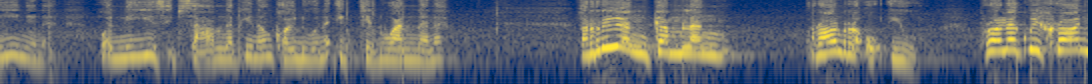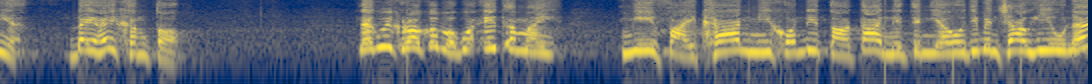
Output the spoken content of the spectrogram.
นี้เนี่ยนะวันนี้ 23 นะพี่น้องคอยดูนะ อีกเจ็ดวันนะนะ เรื่องกำลังร้อนระอุอยู่ เพราะนักวิเคราะห์เนี่ยได้ให้คำตอบ นักวิเคราะห์ก็บอกว่า เอ๊ะทำไม มีฝ่ายค้านมีคนที่ต่อต้านเนเตนยาฮูที่เป็นชาวยิวนะ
